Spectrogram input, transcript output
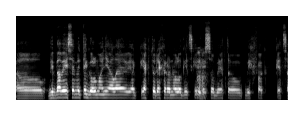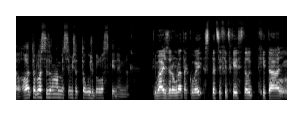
uh, vybaví se mi ty golmani, ale jak, jak to jde chronologicky uh-huh. po sobě, to bych fakt kecal. Ale tohle si zrovna myslím, že to už bylo s Kinem, no. Ty máš zrovna takový specifický styl chytání.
